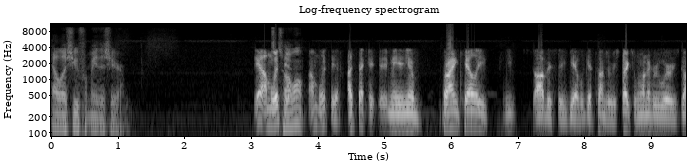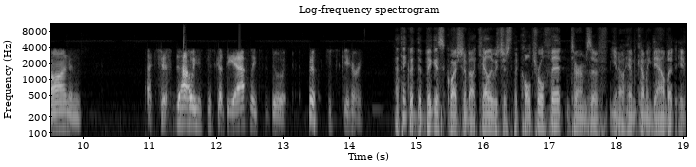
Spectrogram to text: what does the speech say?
LSU for me this year. Yeah, I'm with So I you. won't. I'm with you. I think. I mean, you know, Brian Kelly. He's obviously yeah. We get tons of respect from one everywhere he's gone, and I just now he's just got the athletes to do it. it's just scary. I think the biggest question about Kelly was just the cultural fit in terms of you know him coming down, but it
